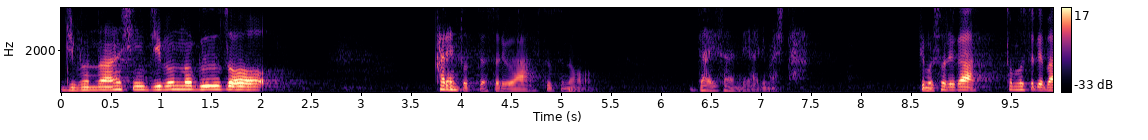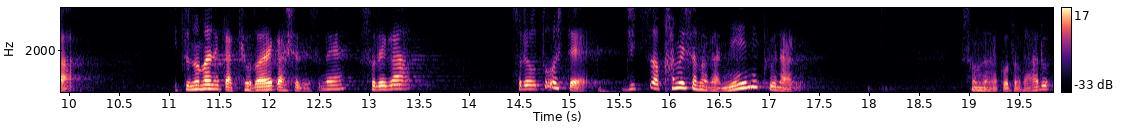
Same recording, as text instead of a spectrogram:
自分の安心自分の偶像彼にとってはそれは一つの財産でありました。でもそれがともすればいつの間にか巨大化してですねそれがそれを通して実は神様が見えにくくなる。そんなことがある。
